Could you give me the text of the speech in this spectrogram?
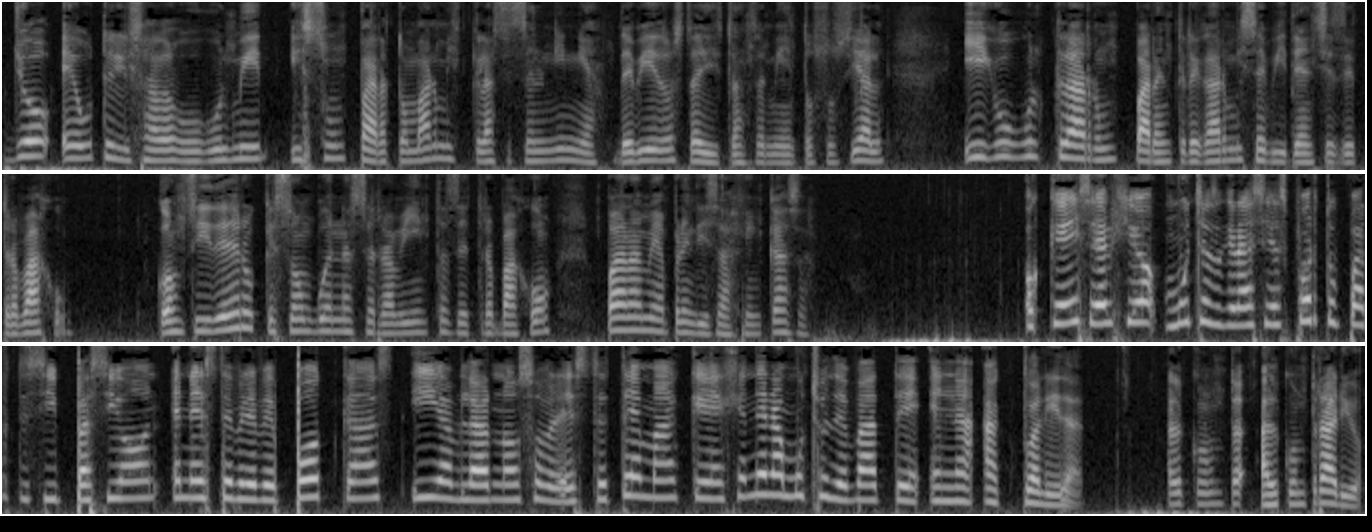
Yo he utilizado Google Meet y Zoom para tomar mis clases en línea debido a este distanciamiento social y Google Classroom para entregar mis evidencias de trabajo. Considero que son buenas herramientas de trabajo para mi aprendizaje en casa. Ok, Sergio, muchas gracias por tu participación en este breve podcast y hablarnos sobre este tema que genera mucho debate en la actualidad. Al, al, contrario,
